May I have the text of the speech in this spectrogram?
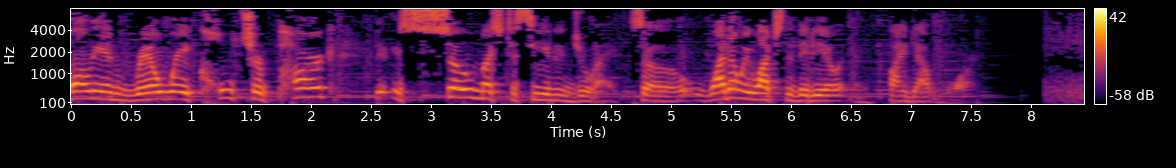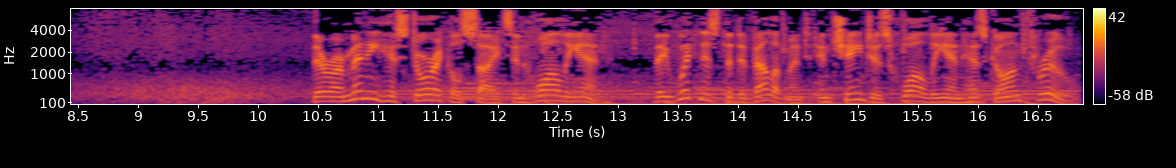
Hualien Railway Culture Park. There is so much to see and enjoy. So, why don't we watch the video and find out more? There are many historical sites in Hualien. They witness the development and changes Hualien has gone through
